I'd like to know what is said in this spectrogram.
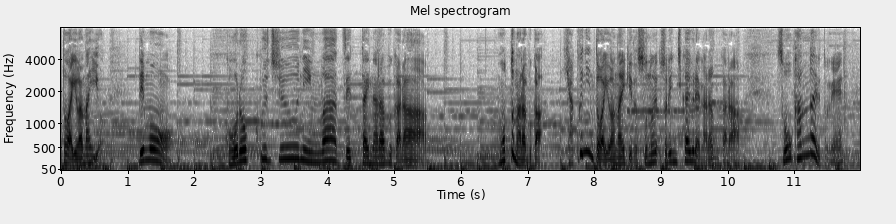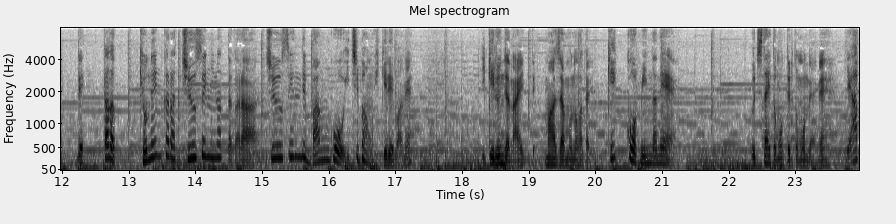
とは言わないよ。でも、5、60人は絶対並ぶから、もっと並ぶか。100人とは言わないけど、その、それに近いぐらい並ぶから、そう考えるとね、で、ただ、去年から抽選になったから、抽選で番号1番を引ければね、いけるんじゃないって、麻雀物語。結構みんなね、打ちたいと思ってると思うんだよね。やっ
